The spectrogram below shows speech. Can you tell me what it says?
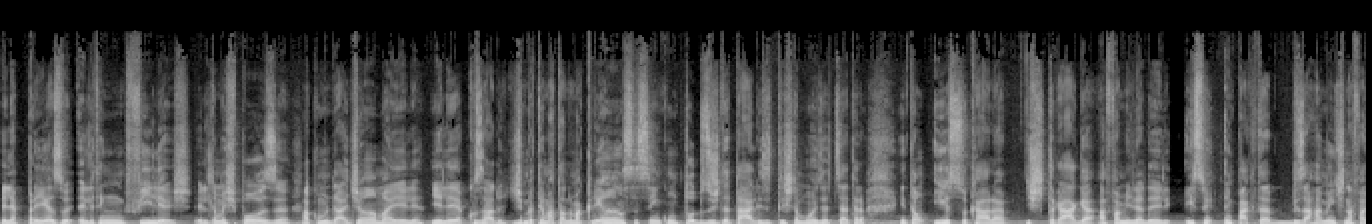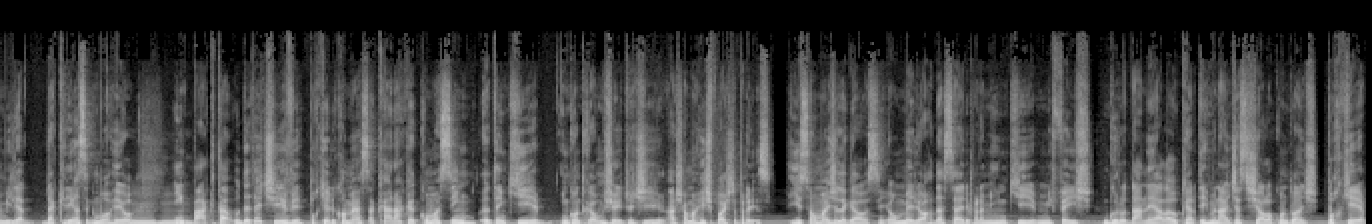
ele é preso, ele tem filhas, ele tem uma esposa, a comunidade ama ele. E ele é acusado de ter matado uma criança, assim, com todos os detalhes e testemunhos, etc. Então, isso, cara, estraga a família dele. Isso impacta bizarramente na família da criança que morreu. Uhum. E impacta o detetive. Porque ele começa, caraca, como assim? Eu tenho que encontrar um jeito de achar uma resposta para isso. Isso é o mais legal, assim. É o melhor da série para mim, que me fez grudar nela. Eu quero terminar de assistir ela o quanto antes. Porque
